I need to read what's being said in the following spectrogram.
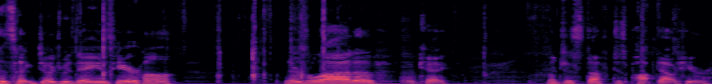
It's like Judgment Day is here, huh? There's a lot of... Okay. a Bunch of stuff just popped out here.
